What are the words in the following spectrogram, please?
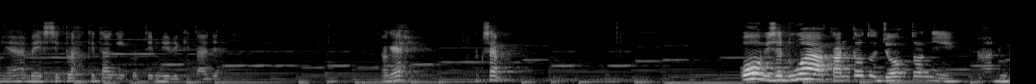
Ya basic lah kita ngikutin diri kita aja. Oke, okay, accept. Oh, bisa dua Kanto tuh Johto nih. Aduh,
